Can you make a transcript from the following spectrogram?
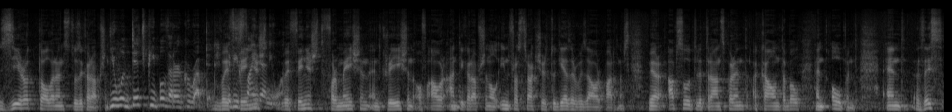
zero tolerance to the corruption. You will ditch people that are corrupted we if you finished, find anyone. We finished formation and creation of our mm-hmm. anti-corruptional infrastructure together with our partners. We are absolutely transparent, accountable, and open. And this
